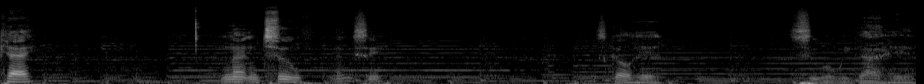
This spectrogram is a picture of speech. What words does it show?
Okay. Nothing too. Let me see. Let's go here. See what got here.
